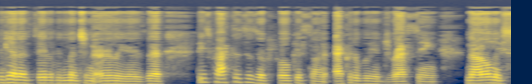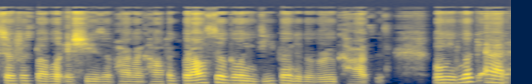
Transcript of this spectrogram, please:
again, as David mentioned earlier, is that these practices are focused on equitably addressing not only surface level issues of harm and conflict, but also going deeper into the root causes. When we look at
